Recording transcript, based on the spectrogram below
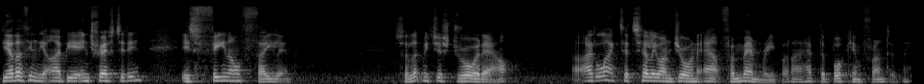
The other thing that I'd be interested in is phenolphthalein. So let me just draw it out. I'd like to tell you I'm drawing it out for memory, but I have the book in front of me.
